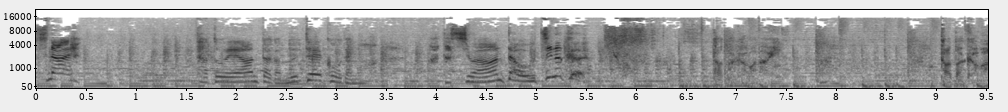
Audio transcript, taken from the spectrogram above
しない。たとえあんたが無抵抗でも私はあんたを撃ち抜く。戦わない。戦わ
